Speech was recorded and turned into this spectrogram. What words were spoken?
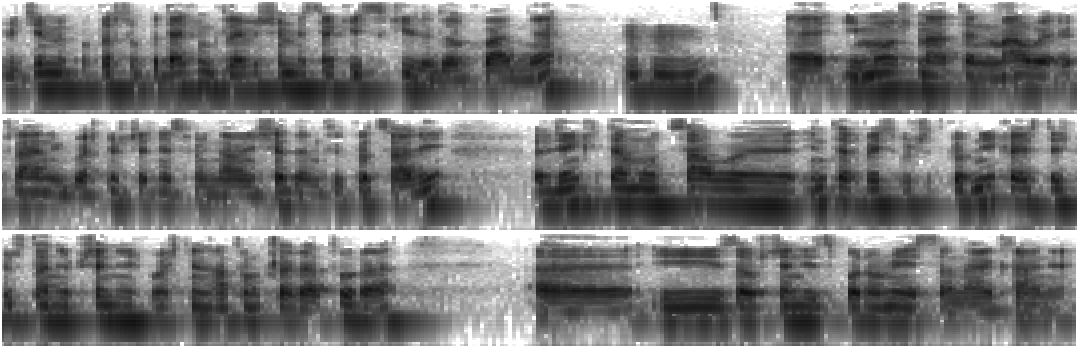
widzimy po prostu pod jakim klawiszem jest jakiś skill dokładnie mhm. i można ten mały ekranik, właśnie wcześniej wspominałem 7 tylko cali, dzięki temu cały interfejs użytkownika jesteśmy w stanie przenieść właśnie na tą klawiaturę e, i zaoszczędzić sporo miejsca na ekranie.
